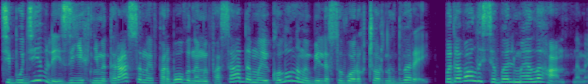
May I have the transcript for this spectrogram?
Ці будівлі з їхніми терасами, фарбованими фасадами і колонами біля суворих чорних дверей видавалися вельми елегантними.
